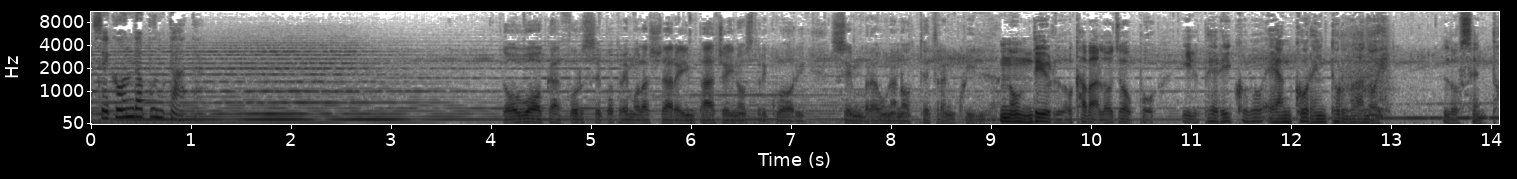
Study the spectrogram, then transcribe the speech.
Seconda puntata. Towoka, forse potremo lasciare in pace i nostri cuori. Sembra una notte tranquilla. Non dirlo, cavallo zoppo. Il pericolo è ancora intorno a noi. Lo sento.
